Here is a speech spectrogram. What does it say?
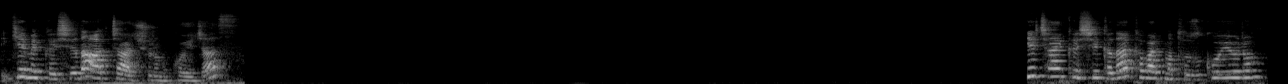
2 yemek kaşığı da akçaağaç şurubu koyacağız. Bir çay kaşığı kadar kabartma tozu koyuyorum.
